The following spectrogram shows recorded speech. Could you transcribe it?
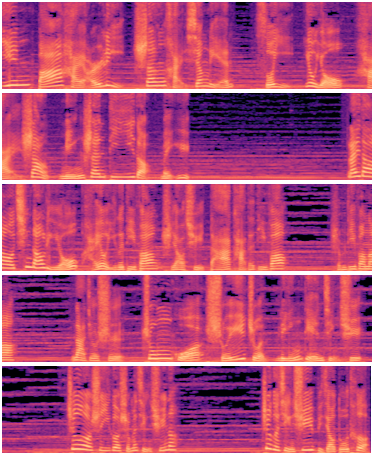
因拔海而立，山海相连，所以又有“海上名山第一”的美誉。来到青岛旅游，还有一个地方是要去打卡的地方，什么地方呢？那就是中国水准零点景区。这是一个什么景区呢？这个景区比较独特，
